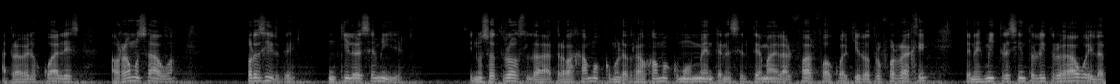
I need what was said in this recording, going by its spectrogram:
a través de los cuales ahorramos agua. Por decirte, un kilo de semilla. Si nosotros la trabajamos como la trabajamos comúnmente en el tema del alfalfa o cualquier otro forraje, tenés 1.300 litros de agua y la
